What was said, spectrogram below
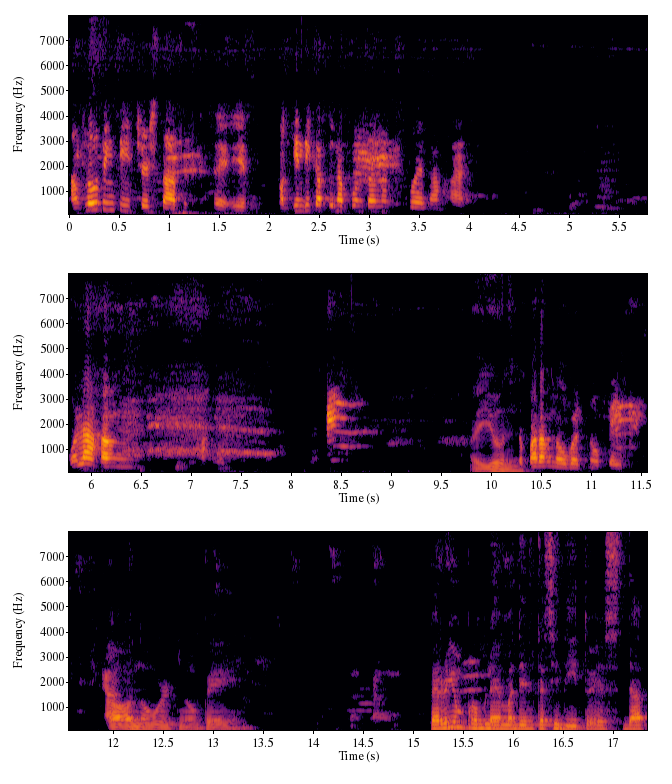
Ang floating teacher status kasi is, pag hindi ka pinapunta ng eskwelahan, wala kang, ayun. so parang no work, no pay. Oo, no work, no pay. Pero yung problema din kasi dito is that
